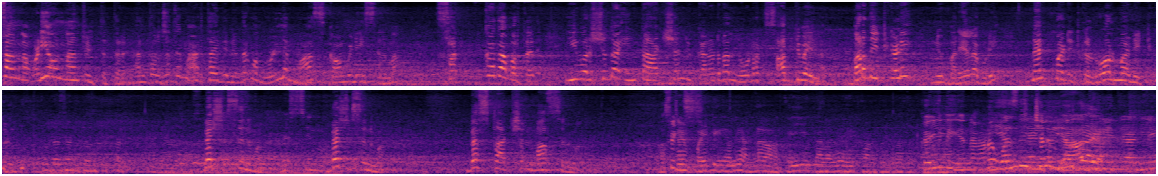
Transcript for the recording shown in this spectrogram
ಸಾಮ್ ನಾ ಹೊಡಿಯೋಣ ಅಂತ ಹೇಳ್ತಿರ್ತಾರೆ ಅಂಥವ್ರ ಜೊತೆ ಮಾಡ್ತಾ ಇದ್ದೀನಿ ಅಂದಾಗ ಒಂದು ಒಳ್ಳೆ ಮಾಸ್ ಕಾಮಿಡಿ ಸಿನಿಮಾ ಸಕ್ಕದ ಬರ್ತಾ ಇದೆ. ಈ ವರ್ಷದ ಇಂಥ ಆಕ್ಷನ್ ನೀವು ಕನ್ನಡದಲ್ಲಿ ನೋಡೋಕ್ಕೆ ಸಾಧ್ಯವೇ ಇಲ್ಲ. ಬರೆದು ಇಟ್ಕೊಳ್ಳಿ ನೀವು ಬರೆಯಲ್ಲ ಬಿಡಿ. ನೆನ್ಪು ಮಾಡಿ ಇಟ್ಕೊಳ್ಳಿ ರೋಲ್ ಮಾಡಿ ಇಟ್ಕೊಳ್ಳಿ. Best cinema best cinema best cinema best action fighting ಅಲ್ಲಿ ಅಣ್ಣ ಕೈ ಕಾಲೆಲ್ಲ ಹೇಗೆ ಮಾಡ್ತಿದ್ರು ಕೈಲಿ ಅಣ್ಣ? ಒಂದು ಇಂಚಲ್ಲಿ ಯಾವುದೇ ರೀತಿಯಾಗಲಿ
